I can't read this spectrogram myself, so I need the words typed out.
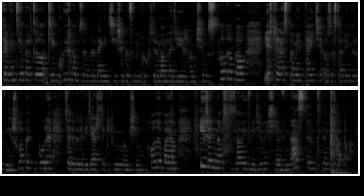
Tak więc ja bardzo dziękuję Wam za oglądanie dzisiejszego filmiku, który mam nadzieję, że Wam się spodobał. Jeszcze raz pamiętajcie o zostawieniu również łapek w górę, wtedy będę wiedziała, że takie filmy Wam się podobają. I żegnam się z Wami, widzimy się w następnym papa.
